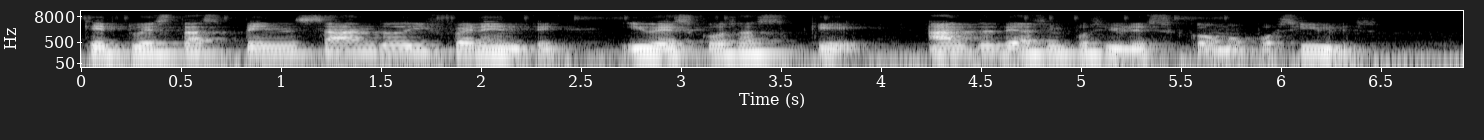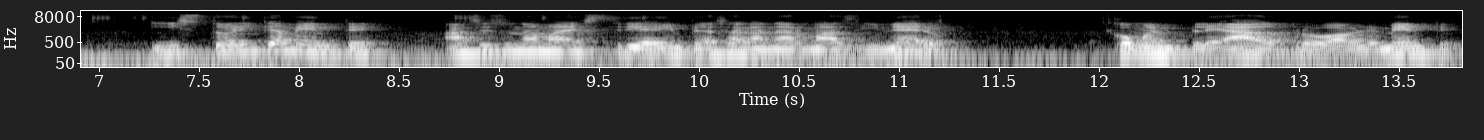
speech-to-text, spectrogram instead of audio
que tú estás pensando diferente y ves cosas que antes veas imposibles como posibles. Históricamente, haces una maestría y empiezas a ganar más dinero como empleado probablemente,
